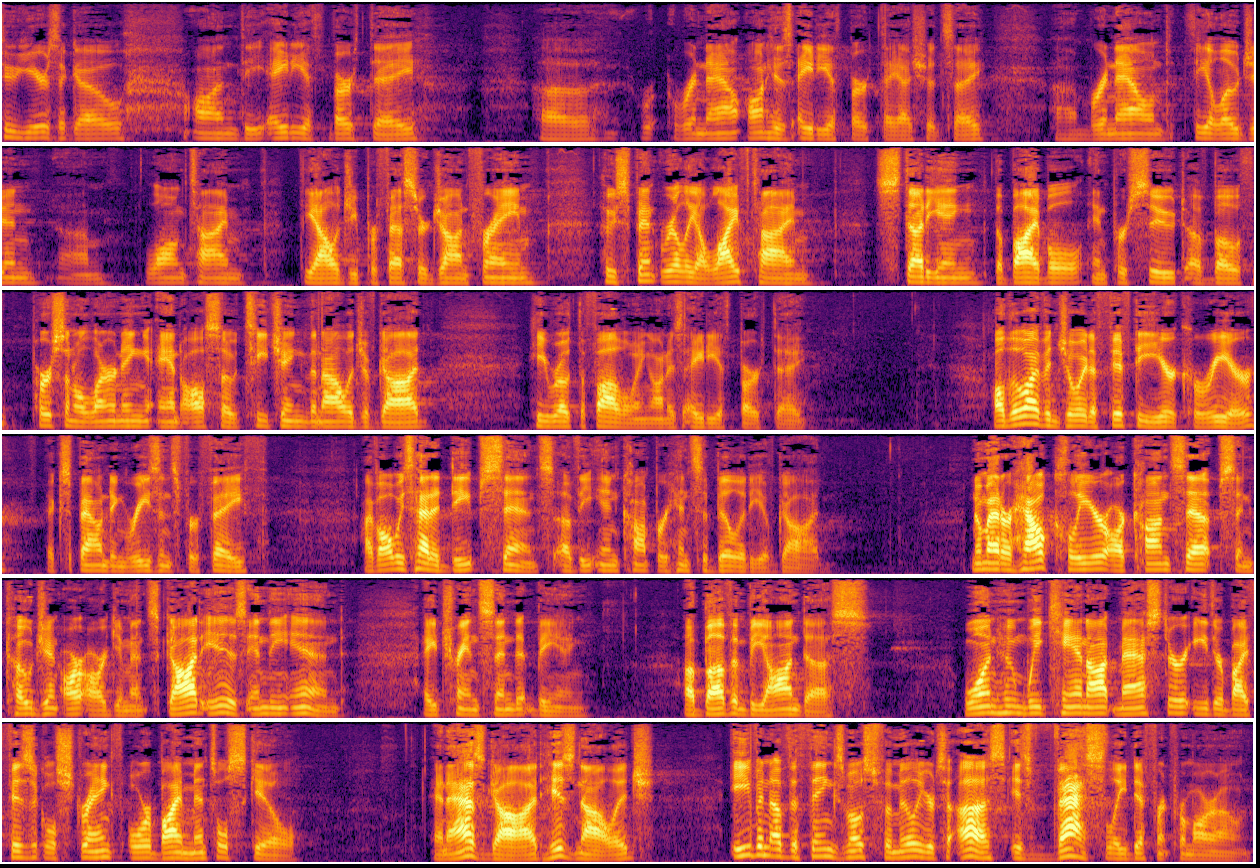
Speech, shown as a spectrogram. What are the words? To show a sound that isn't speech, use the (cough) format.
two years ago, on the 80th birthday, uh, renowned, on his 80th birthday, I should say, um, renowned theologian, um, longtime theology professor John Frame, who spent really a lifetime studying the Bible in pursuit of both personal learning and also teaching the knowledge of God, he wrote the following on his 80th birthday. Although I've enjoyed a 50 year career expounding reasons for faith, I've always had a deep sense of the incomprehensibility of God. No matter how clear our concepts and cogent our arguments, God is, in the end, a transcendent being, above and beyond us, one whom we cannot master either by physical strength or by mental skill. And as God, his knowledge, even of the things most familiar to us, is vastly different from our own.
